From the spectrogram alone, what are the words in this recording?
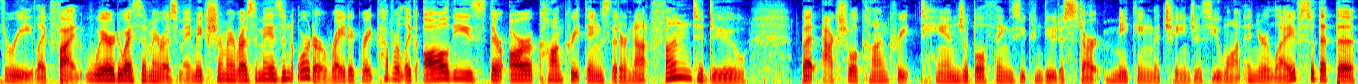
Three, like, fine, where do I send my resume? Make sure my resume is in order, write a great cover. Like, all these, there are concrete things that are not fun to do, but actual concrete, tangible things you can do to start making the changes you want in your life so that the,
